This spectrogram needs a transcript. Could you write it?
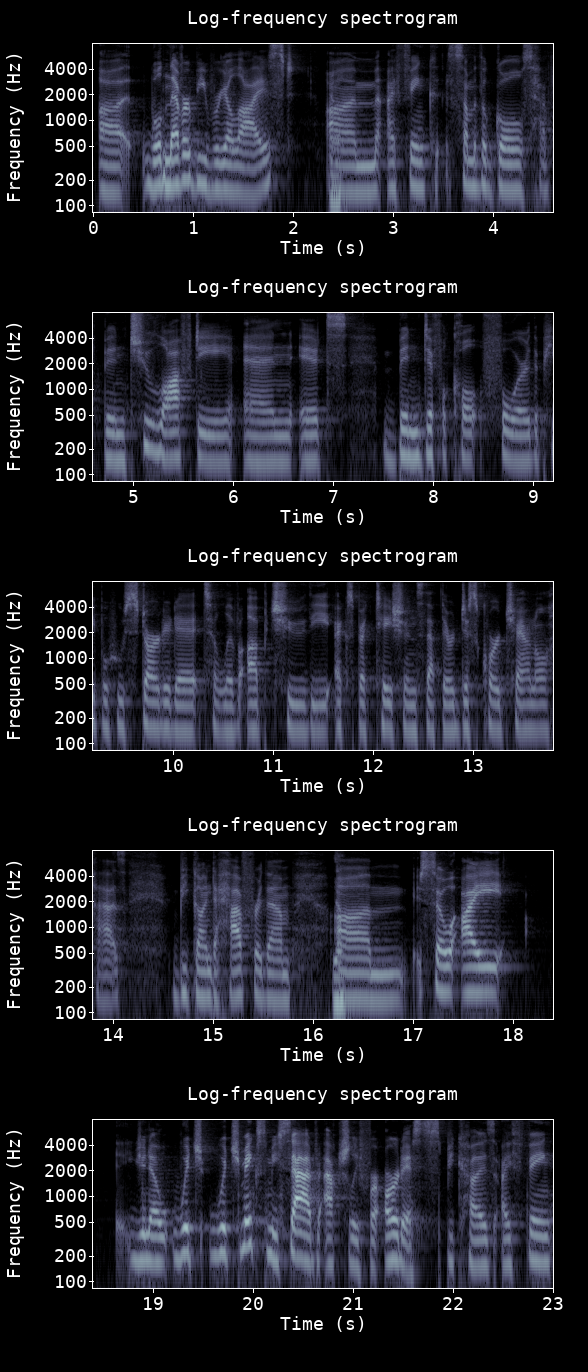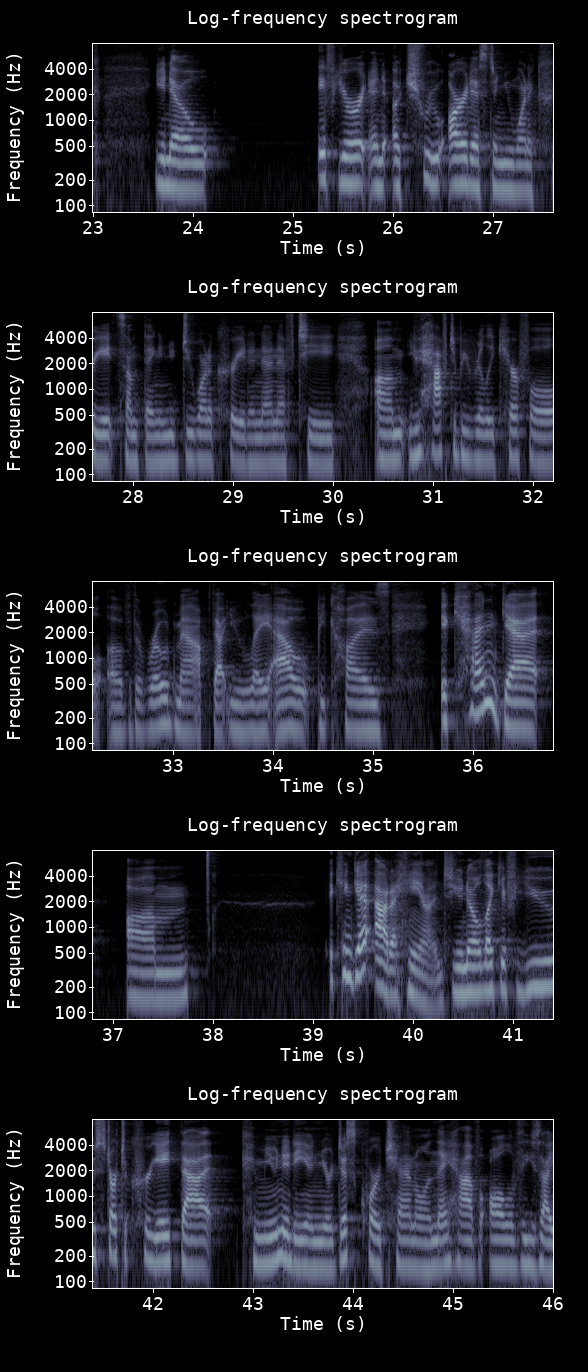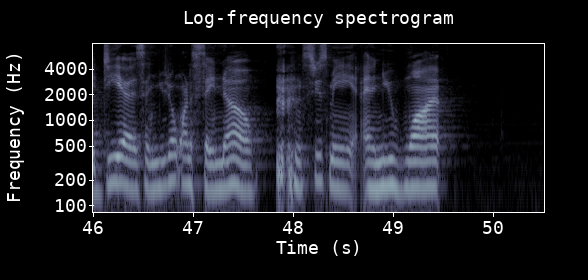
uh, will never be realized yeah. um, i think some of the goals have been too lofty and it's been difficult for the people who started it to live up to the expectations that their Discord channel has begun to have for them. Yeah. Um, so I, you know, which which makes me sad actually for artists because I think, you know, if you're an, a true artist and you want to create something and you do want to create an NFT, um, you have to be really careful of the roadmap that you lay out because it can get um, it can get out of hand. You know, like if you start to create that community in your Discord channel and they have all of these ideas and you don't want to say no, excuse me, and you want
